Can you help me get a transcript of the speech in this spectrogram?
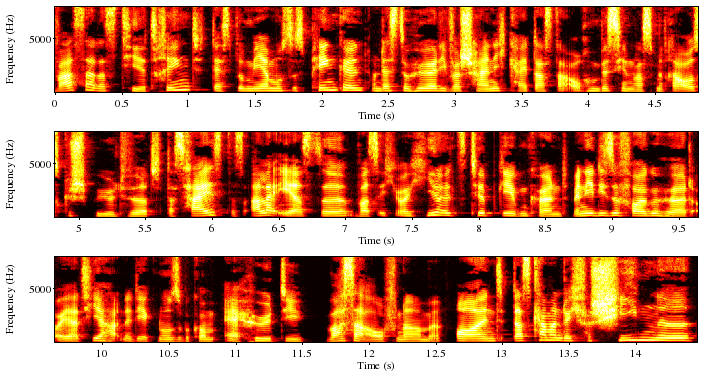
Wasser das Tier trinkt, desto mehr muss es pinkeln und desto höher die Wahrscheinlichkeit, dass da auch ein bisschen was mit rausgespült wird. Das heißt, das allererste, was ich euch hier als Tipp geben könnt, wenn ihr diese Folge hört, euer Tier hat eine Diagnose bekommen, erhöht die Wasseraufnahme. Und das kann man durch verschiedene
